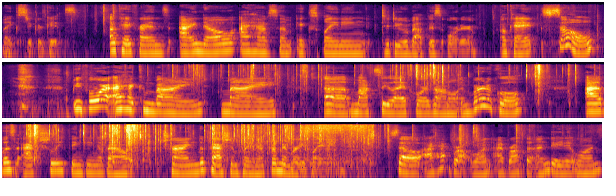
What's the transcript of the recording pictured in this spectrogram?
like sticker kits. Okay, friends, I know I have some explaining to do about this order. Okay, so before I had combined my uh, MakseLife horizontal and vertical, I was actually thinking about trying the Passion Planner for memory planning. So I had brought one. I brought the undated one.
